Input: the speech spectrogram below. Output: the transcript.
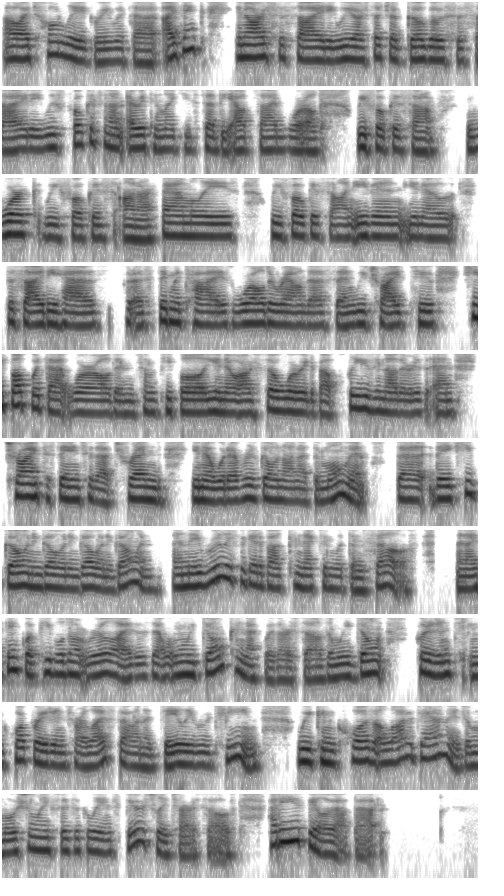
Oh, I totally agree with that. I think in our society, we are such a go-go society. We focus on everything, like you said, the outside world. We focus on work, we focus on our families, we focus on even, you know, society has put a stigmatized world around us, and we try to keep up with that world. And some people, you know, are so worried about pleasing others and trying to stay into that trend, you know, whatever is going on at the moment that they keep going and going and going and going, and they really forget about connecting with themselves. And I think what people don't realize is that when we don't connect with ourselves and we don't put it into incorporate it into our lifestyle in a daily routine, we can cause a lot of damage emotionally, physically, and spiritually to ourselves. How do you feel about that?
